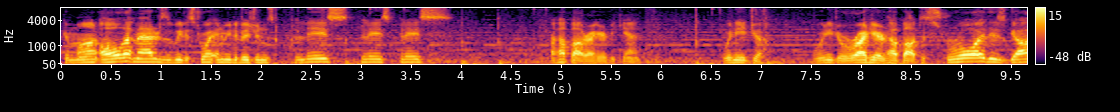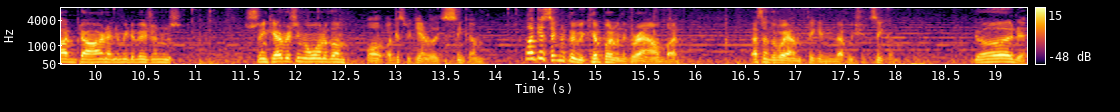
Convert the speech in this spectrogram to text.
Come on, all that matters is we destroy enemy divisions. Please, please, please. I'll help out right here if you can. We need you. We need you right here to help out. Destroy these god darn enemy divisions. Sink every single one of them. Well, I guess we can't really sink them. Well, I guess technically we could put them in the ground, but that's not the way I'm thinking that we should sink them. Good.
